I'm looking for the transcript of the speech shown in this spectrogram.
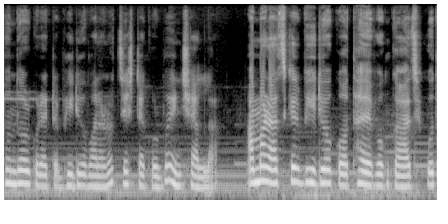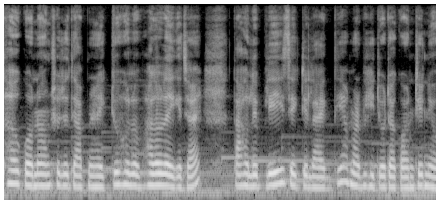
সুন্দর করে একটা ভিডিও বানানোর চেষ্টা করব ইনশাল্লাহ আমার আজকের ভিডিও কথা এবং কাজ, কোথাও কোনো অংশ যদি আপনার একটু হলেও ভালো লেগে যায়, তাহলে প্লিজ একটি লাইক দিয়ে আমার ভিডিওটা কন্টিনিউ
